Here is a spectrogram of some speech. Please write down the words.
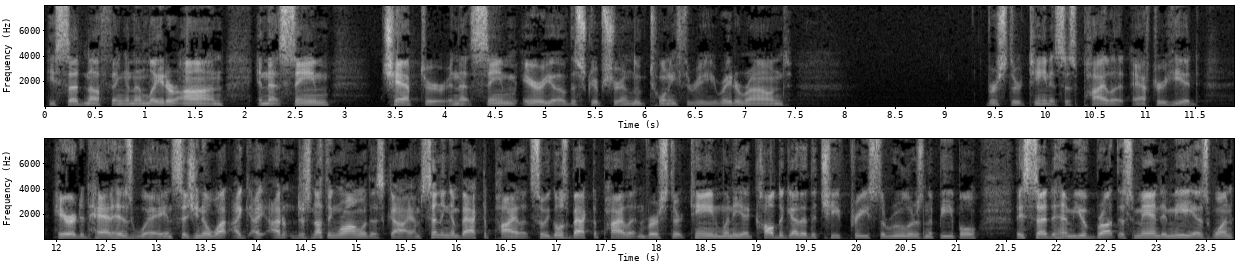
He said nothing. And then later on, in that same chapter, in that same area of the scripture in Luke 23, right around verse 13, it says, Pilate, after he had Herod had had his way and says, You know what? I, I, I there's nothing wrong with this guy. I'm sending him back to Pilate. So he goes back to Pilate. In verse 13, when he had called together the chief priests, the rulers, and the people, they said to him, You have brought this man to me as one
